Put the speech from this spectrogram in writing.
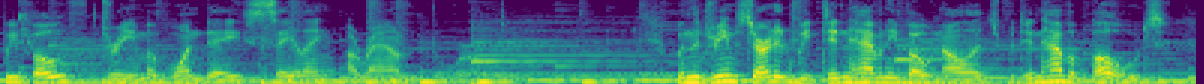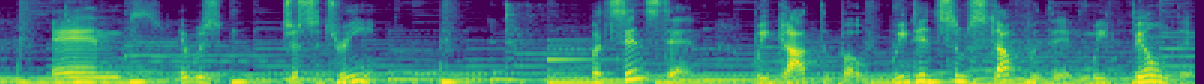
We both dream of one day sailing around the world. When the dream started, we didn't have any boat knowledge, we didn't have a boat, and it was just a dream. But since then, we got the boat, we did some stuff with it, and we filmed it.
